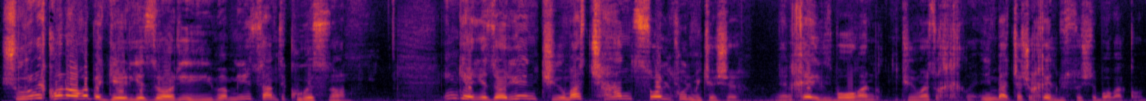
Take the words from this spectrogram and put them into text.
شروع می‌کنه آقا به گریه زاری و میره سمت کوهستان. این گریهزاری این کیومرس چند سال طول می‌کشه. یعنی خیلی واقعا کیومرس این بچهشو خیلی دوست داشته بابک کن.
